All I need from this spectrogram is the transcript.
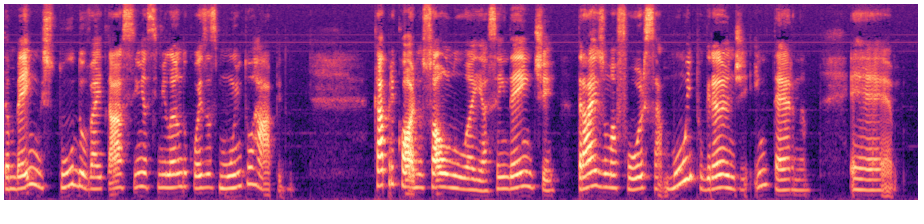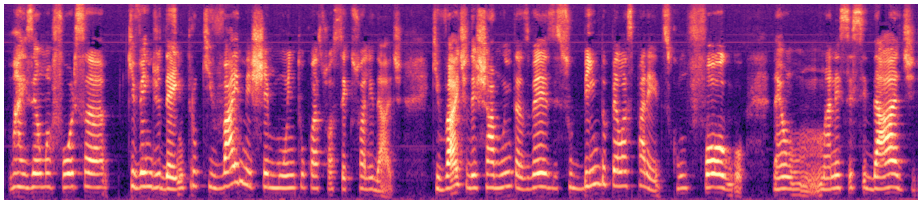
também o estudo vai estar tá, assim assimilando coisas muito rápido. Capricórnio, Sol, Lua e Ascendente traz uma força muito grande interna, é, mas é uma força que vem de dentro, que vai mexer muito com a sua sexualidade, que vai te deixar muitas vezes subindo pelas paredes, com fogo, né, uma necessidade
